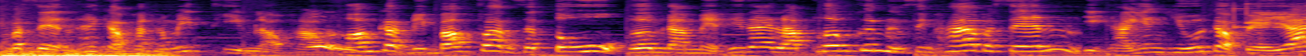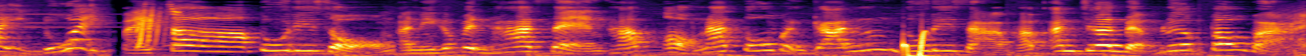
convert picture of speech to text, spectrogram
40%ให้กับพันธมิตรทีมเราครับ พร้อมกับดีบัฟฝั่งศัตรูเพิ่มดาเมจที่ได้รับเพิ่มขึ้นถึง 15%อีกทั้งยังฮิวให้กับเฟย่าอีกด้วย ไปต่อตู้ที่ 2 อันนี้ก็เป็นท่าแสงครับออกหน้าตู้เหมือนกันตู้ที่ 3 ครับ อัญเชิญแบบเลือกเป้าหมาย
